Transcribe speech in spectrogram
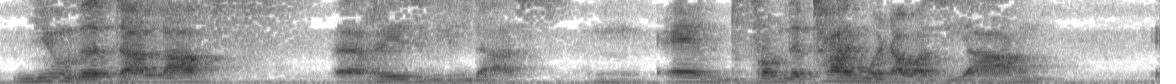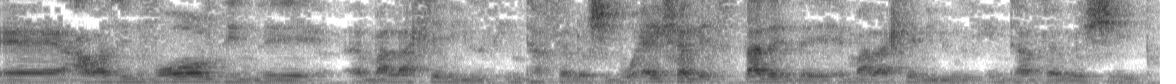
knew that I love uh, raising leaders, and from the time when I was young, uh, I was involved in the Malachian Youth Interfellowship. We actually started the Malachian Youth Interfellowship,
